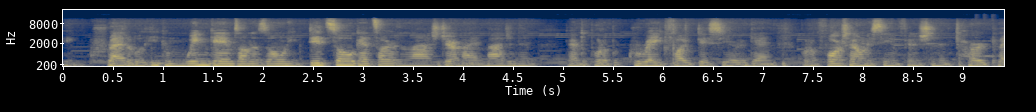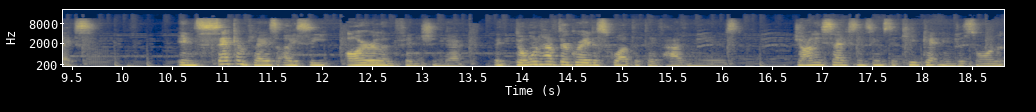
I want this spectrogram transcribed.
incredible. He can win games on his own. He did so against Ireland last year, and I imagine him going to put up a great fight this year again. But unfortunately, I only see him finishing in third place. In second place, I see Ireland finishing there. They don't have their greatest squad that they've had in years. Johnny Sexton seems to keep getting injured, so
